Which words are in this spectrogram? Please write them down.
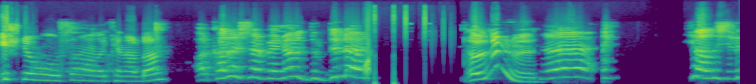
İşte bu son anda kenardan. Arkadaşlar beni öldürdüler. Öldün mü? He. Yanlışlıkla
